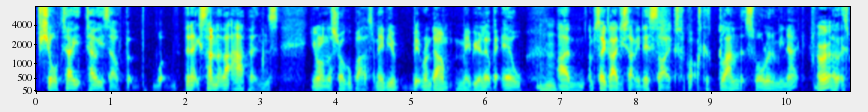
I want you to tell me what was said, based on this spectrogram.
Sure, tell tell yourself, but what, the next time that that happens, you're on the struggle bus. Maybe you're a bit run down. Maybe you're a little bit ill. Um, I'm so glad you sat me this side because I've got like a gland that's swollen in my neck. All right. Got this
